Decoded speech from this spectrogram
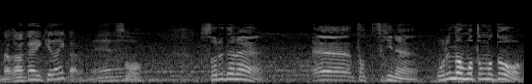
なかなか行けないからね。そう。それでね、えーと、次ね、俺のもともと、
